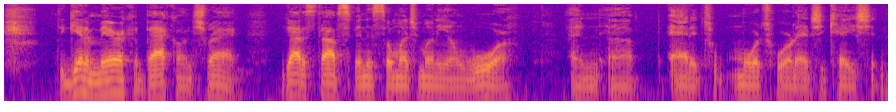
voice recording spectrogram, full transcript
To get America back on track, you got to stop spending so much money on war and uh, add it to, more toward education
